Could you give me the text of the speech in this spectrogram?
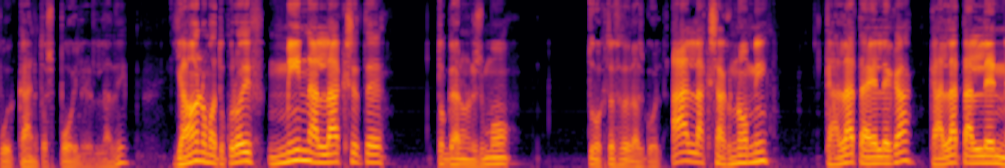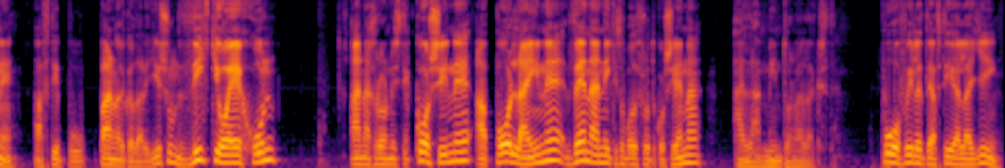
που κάνει το spoiler δηλαδή, για όνομα του Κρόιφ μην αλλάξετε τον κανονισμό του εκτός έδρας γκολ. Άλλαξα γνώμη, καλά τα έλεγα, καλά τα λένε αυτοί που πάνε να το καταργήσουν, δίκιο έχουν, αναχρονιστικός είναι, απ' όλα είναι, δεν ανήκει στο ποδόσφαιρο 21, αλλά μην τον αλλάξετε. Πού οφείλεται αυτή η αλλαγή,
